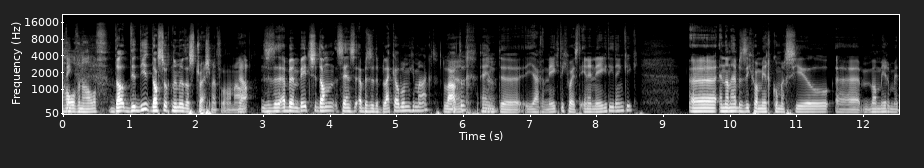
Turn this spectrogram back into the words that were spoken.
half en half. Dat, die, die- dat soort nummers, dat is trash metal allemaal. Ja. Dus ze hebben een beetje, dan zijn ze, hebben ze de Black Album gemaakt, later, Ja, in de jaren 90, wat is het, 91 denk ik. Eh, en dan hebben ze zich wat meer commercieel, eh, wat meer mel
